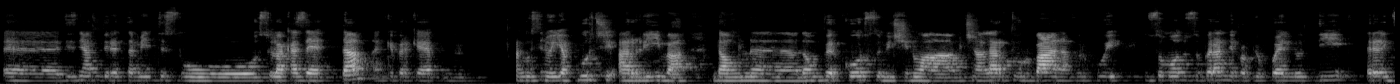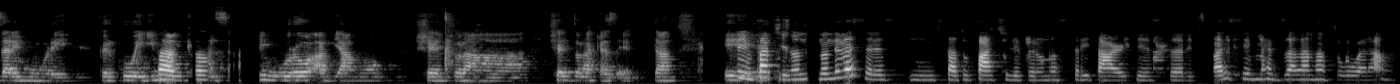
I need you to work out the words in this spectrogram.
eh, disegnato direttamente su- sulla casetta, anche perché mh, Agostino Iapurci arriva da un, da un percorso vicino, a- vicino all'arte urbana, per cui il suo modus operandi è proprio quello di realizzare muri, per cui in Certo. mancanza di muro abbiamo scelto la, scelto la casetta. Sì, E, infatti non, non deve essere mm, stato facile per uno street artist ritrovarsi in mezzo alla natura.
